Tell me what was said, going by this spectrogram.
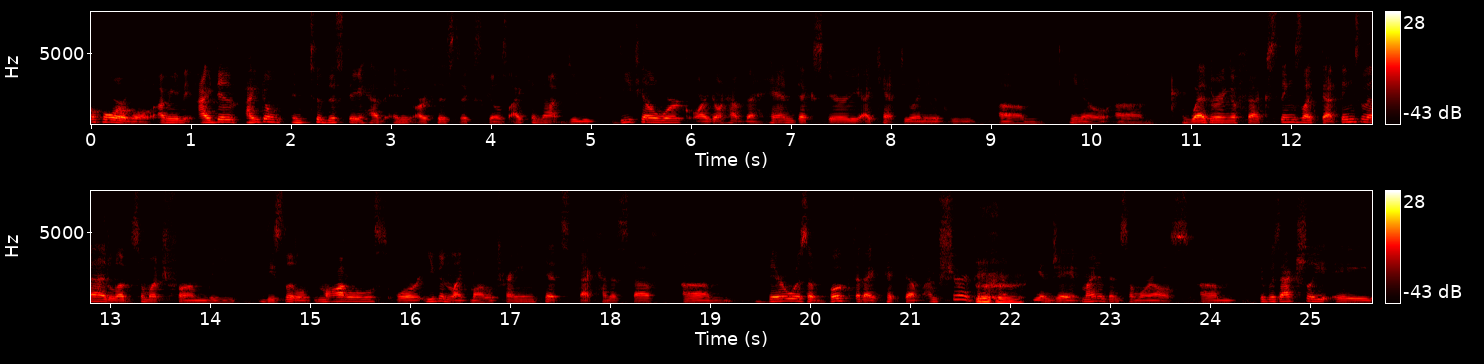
horrible. I mean i didn't i don't and to this day have any artistic skills. I cannot do detail work or i don't have the hand dexterity. I can't do any of the um, you know um, weathering effects things like that. Things that i loved so much from the these little models or even like model train kits that kind of stuff. Um, there was a book that I picked up. I'm sure I picked mm-hmm. up at D&J. It might have been somewhere else. Um, it was actually a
